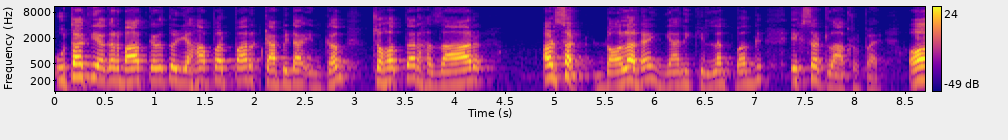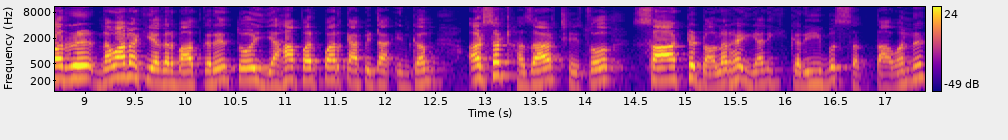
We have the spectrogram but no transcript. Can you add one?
उता की अगर बात करें तो यहाँ पर पर कैपिटा इनकम चौहत्तर हज़ार अड़सठ डॉलर है, यानी कि लगभग इकसठ लाख रुपए। और नवाडा की अगर बात करें तो यहाँ पर पर कैपिटा इनकम अड़सठ हज़ार सौ साठ डॉलर है, यानी कि करीब सत्तावन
